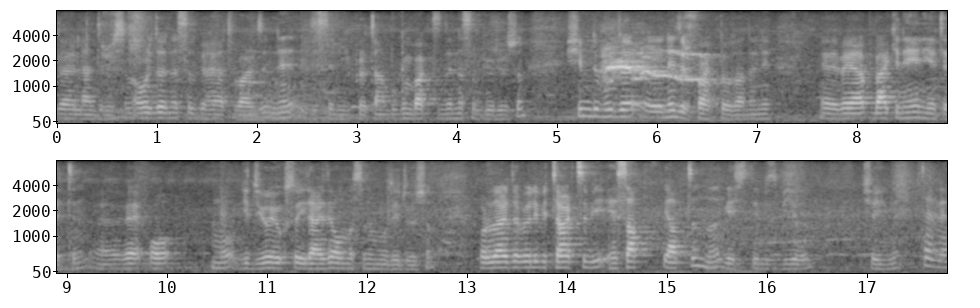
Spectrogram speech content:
değerlendirirsin? Orada nasıl bir hayat vardı? Ne seni yıpratan? Bugün baktığında nasıl görüyorsun? Şimdi burada e, nedir farklı olan? Hani e, veya belki neye niyet ettin e, ve o mu gidiyor yoksa ileride olmasını umut ediyorsun? Oralarda böyle bir tartı, bir hesap yaptın mı geçtiğimiz bir yılın şeyini? Tabii.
